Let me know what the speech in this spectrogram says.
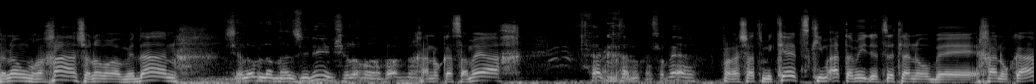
שלום וברכה, שלום הרב מדן, שלום למאזינים, שלום הרב אבנר, חנוכה שמח. חג חנוכה שמח. פרשת מקץ כמעט תמיד יוצאת לנו בחנוכה,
